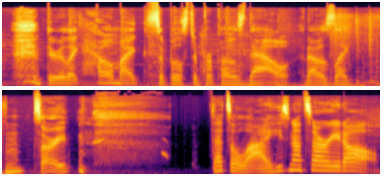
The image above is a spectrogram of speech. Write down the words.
they were like, How am I supposed to propose now? And I was like, hmm, Sorry. That's a lie. He's not sorry at all.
